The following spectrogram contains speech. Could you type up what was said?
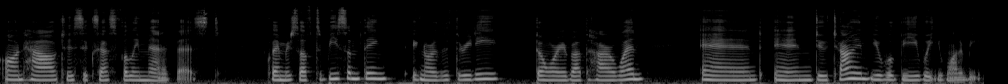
on how to successfully manifest. Claim yourself to be something, ignore the 3D, don't worry about the how or when, and in due time, you will be what you want to be.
